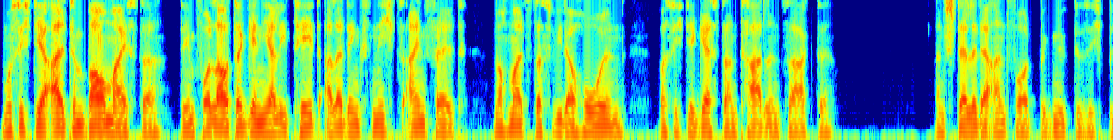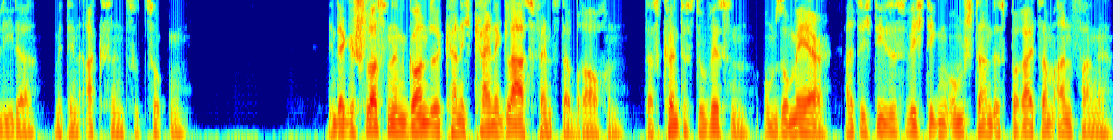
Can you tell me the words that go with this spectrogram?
muss ich dir altem Baumeister, dem vor lauter Genialität allerdings nichts einfällt, nochmals das wiederholen, was ich dir gestern tadelnd sagte. Anstelle der Antwort begnügte sich Blieder, mit den Achseln zu zucken. In der geschlossenen Gondel kann ich keine Glasfenster brauchen, das könntest du wissen, umso mehr, als ich dieses wichtigen Umstandes bereits am Anfange,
